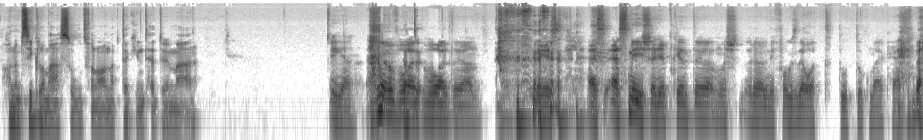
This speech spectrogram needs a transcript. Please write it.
hanem sziklamászó útvonalnak tekinthető már. Igen, volt, hát, volt olyan és ezt, ezt mi is egyébként most rögni fogsz, de ott tudtuk meg helyben.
